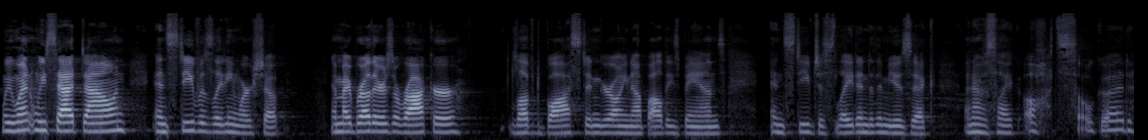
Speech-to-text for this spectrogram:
We went and we sat down, and Steve was leading worship. And my brother is a rocker, loved Boston growing up, all these bands. and Steve just laid into the music. And I was like, oh, it's so good.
